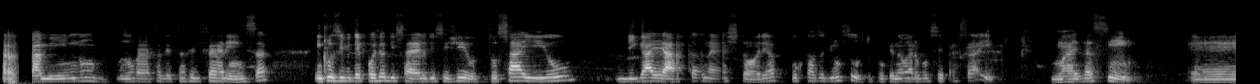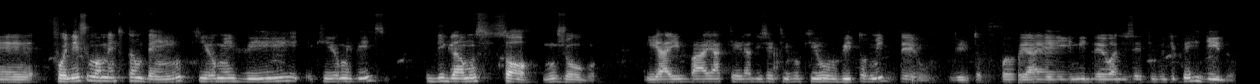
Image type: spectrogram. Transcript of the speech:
Para mim não, não vai fazer tanta diferença. Inclusive depois eu disse a ela, eu disse, Gil, tu saiu de gaiata na história por causa de um surto, porque não era você para sair. Mas assim, é, foi nesse momento também que eu me vi, que eu me vi, digamos, só no jogo e aí vai aquele adjetivo que o Vitor me deu. Vitor foi aí me deu o adjetivo de perdido.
